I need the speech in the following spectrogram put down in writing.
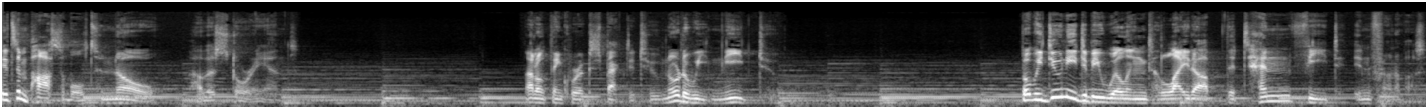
It's impossible to know how this story ends. I don't think we're expected to, nor do we need to. But we do need to be willing to light up the 10 feet in front of us.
